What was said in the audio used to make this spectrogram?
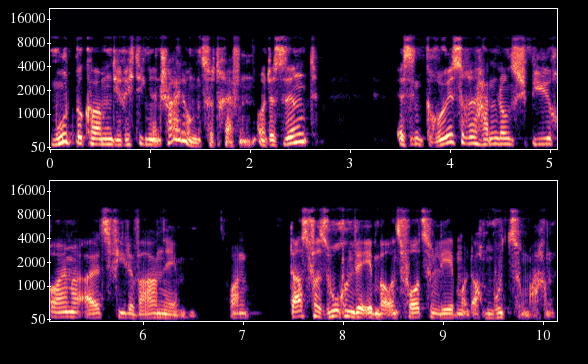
Mut bekommen, die richtigen Entscheidungen zu treffen. Und es sind, es sind größere Handlungsspielräume, als viele wahrnehmen. Und das versuchen wir eben bei uns vorzuleben und auch Mut zu machen.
